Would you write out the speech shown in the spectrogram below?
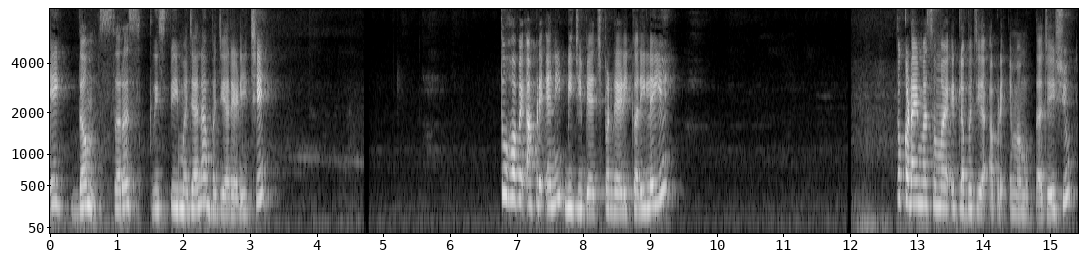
એકદમ સરસ ક્રિસ્પી મજાના ભજીયા રેડી છે. તો હવે આપણે એની બીજી બેચ પણ રેડી કરી લઈએ. તો કડાઈમાં સમાય એટલા ભજીયા આપણે એમાં મૂકતા જઈશું.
